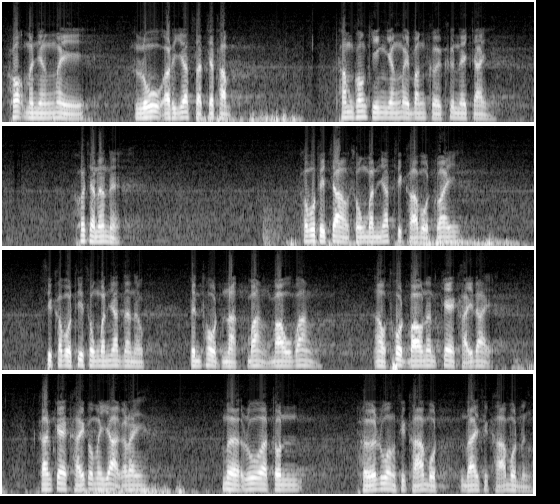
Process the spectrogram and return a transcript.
เพราะมันยังไม่รู้อริยสัจธรรมธรรมของจริงยังไม่บังเกิดขึ้นในใจ เพราะฉะนั้นเนี่ยพระพุทธเจ้าทรงบัญญัติสิกขาบทไว้ สิกขาบทที่ทรงบัญญัตินั้นเป็นโทษหนักบ้าง เบาบ้าง เอาโทษเบานั้นแก้ไขได้ การแก้ไขก็ไม่ยากอะไร เมื่อรู้ว่าตนเผลอร่วงสิกขาบทใดสิกขาบทหนึ่ง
